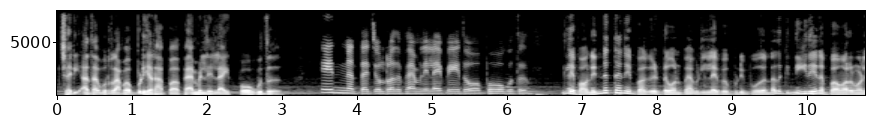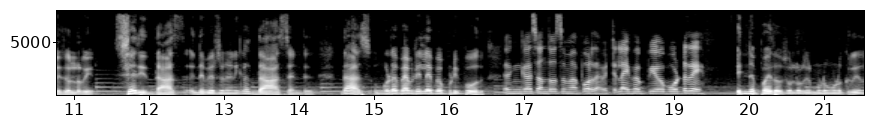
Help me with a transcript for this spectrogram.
சரி அதை விட்றாப்பா? எப்படியாடாப்பா ஃபேமிலி லைஃப் போகுது. என்னத்த சொல்றது? ஃபேமிலி லைஃப் ஏதோ போகுது. இல்லைப்பா அவன் என்னத்தானே இப்போ கேட்ட உன் ஃபேமிலி லைஃப் எப்படி போகுதுன்னு அதுக்கு நீரே என்னப்பா மறுமொழி சொல்லுறீர் சரி தாஸ் என்ன பேர் சொன்னீங்க தாஸ் அண்டு தாஸ் உங்களோட ஃபேமிலி லைஃப் எப்படி போகுது? எங்க சந்தோஷமா போறதா? விட்டு லைஃப் எப்பயோ போட்டுதே. என்னப்பா ஏதோ சொல்லுறீர் முணு முணுக்குறீர்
